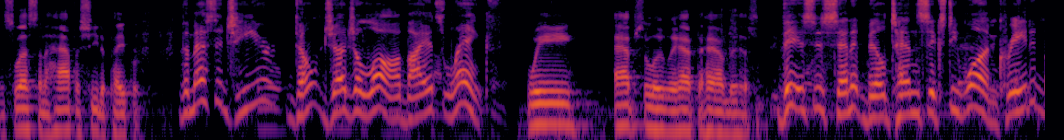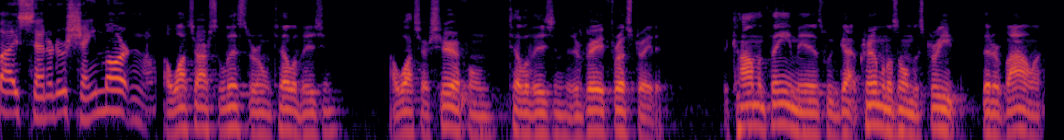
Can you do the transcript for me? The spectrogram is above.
It's less than a half a sheet of paper. The message here don't judge a law by its length. We absolutely have to have this. This is Senate Bill 1061, created by Senator Shane Martin. I watch our solicitor on television. I watch our sheriff on television They're very frustrated. The common theme is we've got criminals on the street that are violent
